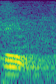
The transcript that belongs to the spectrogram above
哦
